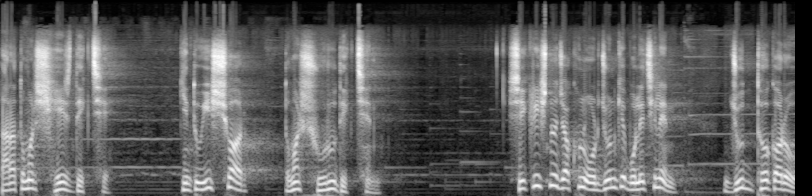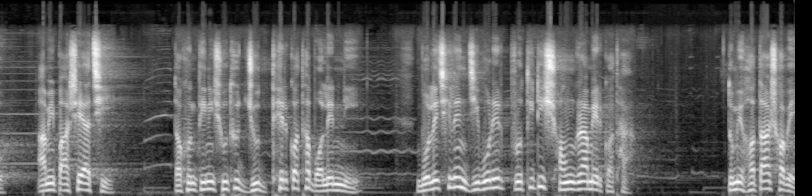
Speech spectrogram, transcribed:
তারা তোমার শেষ দেখছে। কিন্তু ঈশ্বর তোমার শুরু দেখছেন। শ্রীকৃষ্ণ যখন অর্জুনকে বলেছিলেন যুদ্ধ করো, আমি পাশে আছি। তখন তিনি শুধু যুদ্ধের কথা বলেননি, বলেছিলেন জীবনের প্রতিটি সংগ্রামের কথা। তুমি হতাশ হবে,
